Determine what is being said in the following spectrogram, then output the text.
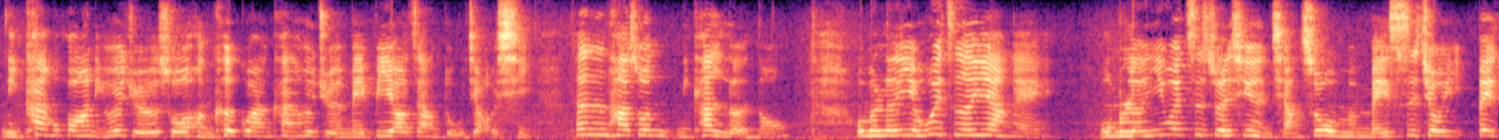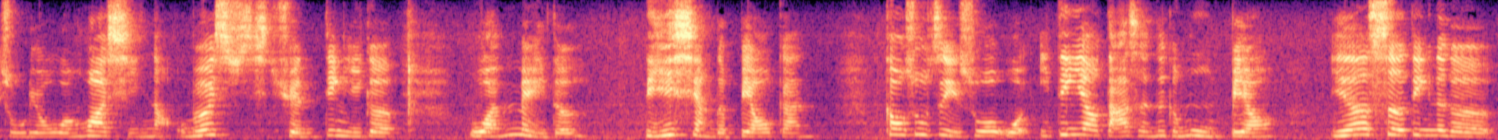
你看花，你会觉得说很客观看，会觉得没必要这样独角戏。”但是他说：“你看人哦，我们人也会这样诶。我们人因为自尊心很强，所以我们没事就被主流文化洗脑。我们会选定一个完美的、理想的标杆，告诉自己说我一定要达成那个目标，也要设定那个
